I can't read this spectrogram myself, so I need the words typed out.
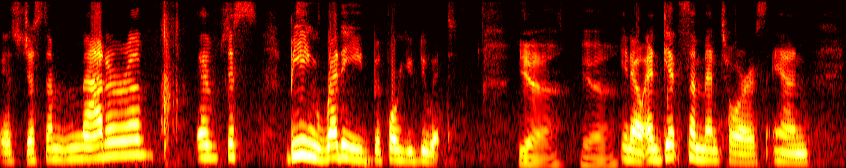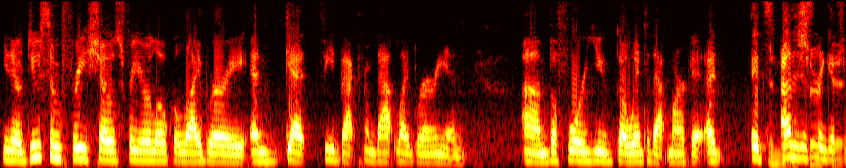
it's just a matter of, of just being ready before you do it. Yeah, yeah. You know, and get some mentors and, you know, do some free shows for your local library and get feedback from that librarian um, before you go into that market. I, it's I just circuit. think it's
